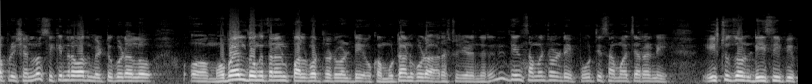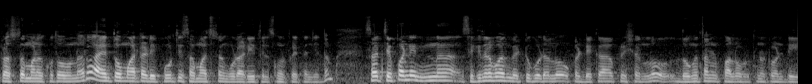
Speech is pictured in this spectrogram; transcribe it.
ఆపరేషన్లో సికింద్రాబాద్ మెట్టుగూడలో మొబైల్ దొంగతనానికి పాల్పడుతున్నటువంటి ఒక ముఠాను కూడా అరెస్టు చేయడం జరిగింది. దీనికి సంబంధించినటువంటి పూర్తి సమాచారాన్ని ఈస్ట్ జోన్ డీసీపీ ప్రస్తుతం మనకుతో ఉన్నారు. ఆయనతో మాట్లాడి పూర్తి సమాచారం కూడా అడిగి తెలుసుకునే ప్రయత్నం చేద్దాం. సార్ చెప్పండి నిన్న సికింద్రాబాద్ మెట్టుగూడలో ఒక డెకా ఆపరేషన్లో దొంగతనానికి పాల్పడుతున్నటువంటి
